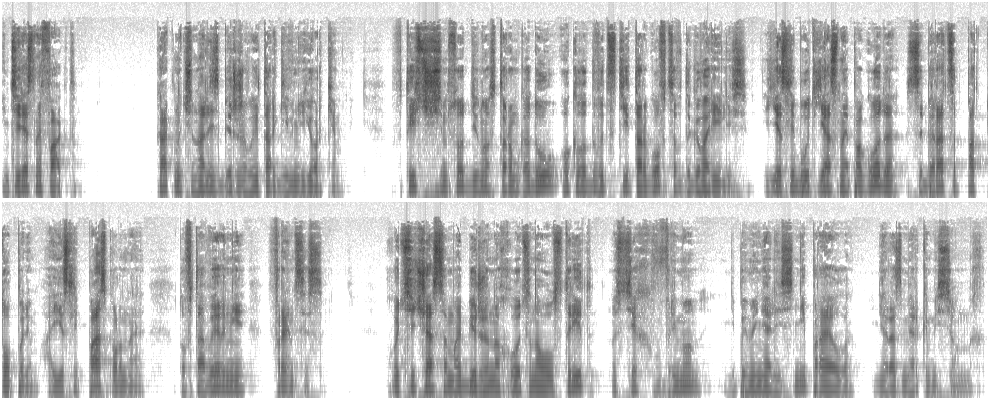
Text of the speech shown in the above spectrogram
Интересный факт. Как начинались биржевые торги в Нью-Йорке? В 1792 году около 20 торговцев договорились, если будет ясная погода, собираться под тополем, а если пасмурная, то в таверне «Фрэнсис». Хоть сейчас сама биржа находится на Уолл-стрит, но с тех времен не поменялись ни правила, ни размер комиссионных.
